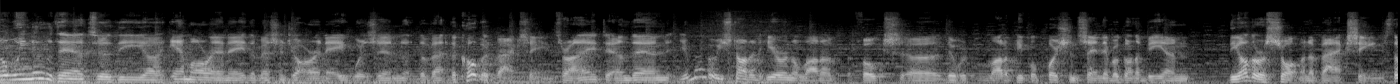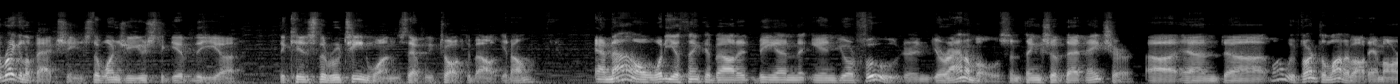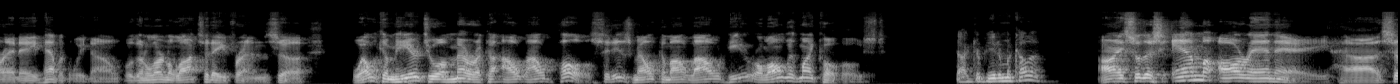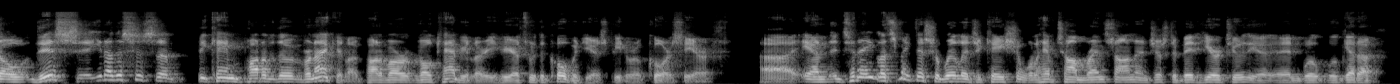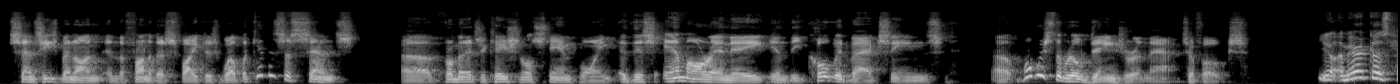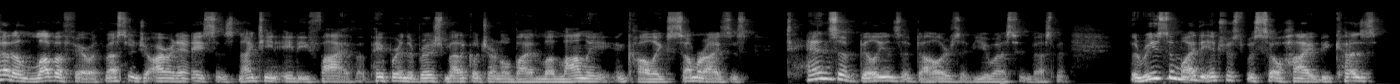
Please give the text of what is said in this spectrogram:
Well, we knew that uh, the uh, mRNA, the messenger RNA, was in the va- the COVID vaccines, right? And then you remember we started hearing a lot of folks. Uh, there were a lot of people pushing, saying they were going to be in the other assortment of vaccines, the regular vaccines, the ones you used to give the uh, the kids, the routine ones that we've talked about, you know. And now, what do you think about it being in your food and your animals and things of that nature? Uh, and uh, well, we've learned a lot about mRNA, haven't we? Now we're going to learn a lot today, friends. Uh, welcome here to America Out Loud Pulse. It is Malcolm Out Loud here, along with my co-host, Dr. Peter McCullough. All right, so this mRNA. Uh, so this, you know, this is uh, became part of the vernacular, part of our vocabulary here through the COVID years, Peter, of course, here. Uh, and today, let's make this a real education. We'll have Tom Renz on in just a bit here too, and we'll we'll get a sense. He's been on in the front of this fight as well. But give us a sense uh, from an educational standpoint. This mRNA in the COVID vaccines. Uh, what was the real danger in that to folks? You know, America's had a love affair with messenger RNA since 1985. A paper in the British Medical Journal by Lalani and colleagues summarizes tens of billions of dollars of US investment. The reason why the interest was so high because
